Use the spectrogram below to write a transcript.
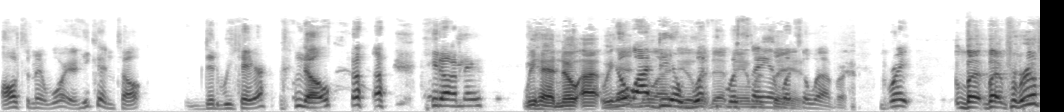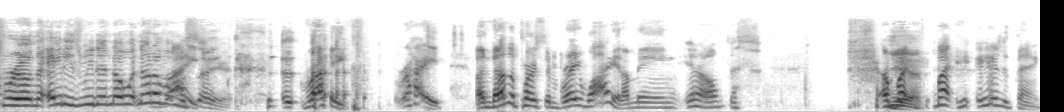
Ultimate Warrior. He couldn't talk. Did we care? no. you know what I mean? We had no I- we no, had idea what that he was man saying, whatsoever. Break. But but for real, for real, in the eighties, we didn't know what none of them Right. was saying. Right. right. Another person, Bray Wyatt. I mean, you know, but Yeah. but he- here's the thing.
